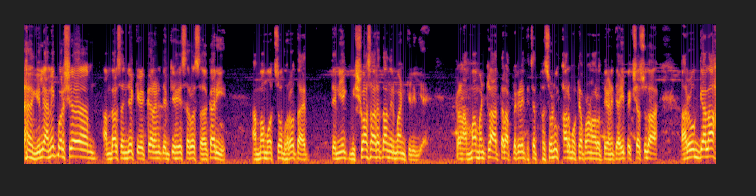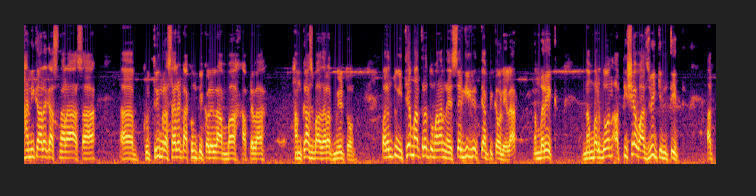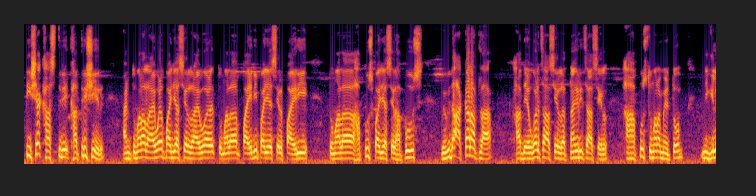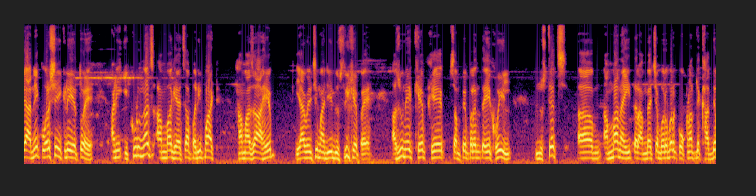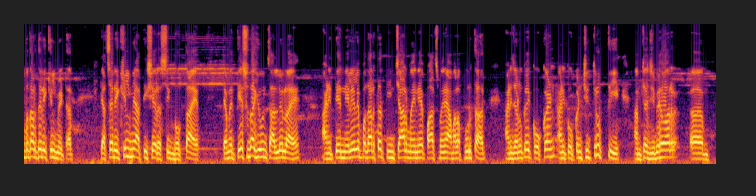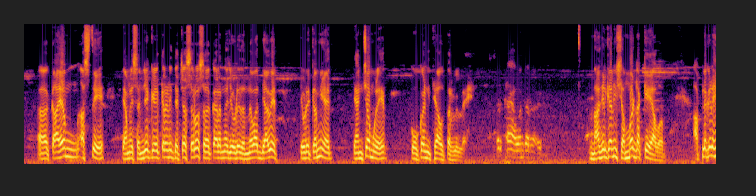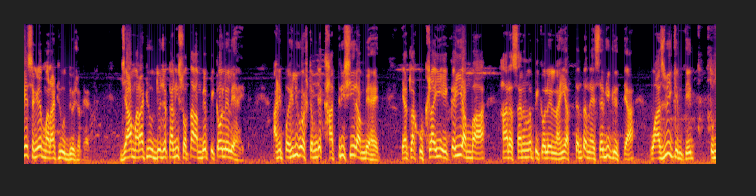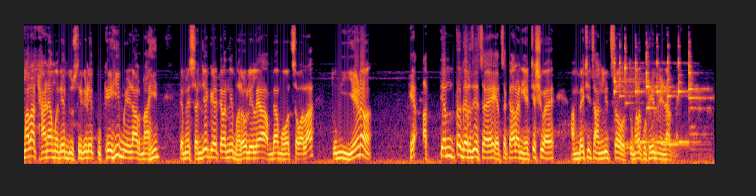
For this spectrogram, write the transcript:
गेली अनेक वर्ष आमदार संजय केळकर आणि त्यांचे हे सर्व सहकारी आंबा महोत्सव भरवत आहेत त्यांनी एक विश्वासार्हता निर्माण केलेली आहे. कारण आंबा म्हटला तर आपल्याकडे त्याच्यात फसवणूक फार मोठ्या प्रमाणावर होते आणि त्याहीपेक्षा सुद्धा आरोग्याला हानिकारक असणारा असा कृत्रिम रसायनं टाकून पिकवलेला आंबा आपल्याला हमखास बाजारात मिळतो. परंतु इथे मात्र तुम्हाला नैसर्गिकरित्या पिकवलेला नंबर एक. नंबर दोन अतिशय वाजवी किमतीत अतिशय खात्री खात्रीशीर आणि तुम्हाला रायवळ पाहिजे असेल रायवळ तुम्हाला पायरी पाहिजे असेल पायरी तुम्हाला हापूस पाहिजे असेल हापूस विविध आकारातला हा देवगडचा असेल रत्नागिरीचा असेल हा हापूस तुम्हाला मिळतो. मी गेले अनेक वर्ष इकडे येतो आहे आणि इकडूनच आंबा घ्यायचा परिपाठ हा माझा आहे. यावेळची माझी दुसरी खेप आहे. अजून एक खेप हे संपेपर्यंत एक होईल. नुसतेच आंबा नाही तर आंब्याच्या बरोबर कोकणातले खाद्यपदार्थ देखील मिळतात. त्याचा देखील मी अतिशय रसिक भोगता आहे. त्यामुळे ते सुद्धा घेऊन चाललेलो आहे. आणि ते नेलेले पदार्थ तीन चार महिने पाच महिने आम्हाला पुरतात. आणि जणू काही कोकण आणि कोकणची तृप्ती आमच्या जिभेवर कायम असते. त्यामुळे संजय केळकर आणि त्याच्या सर्व सहकाऱ्यांना जेवढे धन्यवाद द्यावेत तेवढे कमी आहेत. त्यांच्यामुळे कोकण इथे अवतरलेलं आहे. सर काय आव्हान करणार नागरिकांनी शंभर टक्के यावं. आपल्याकडे हे सगळे मराठी उद्योजक आहेत. ज्या मराठी उद्योजकांनी स्वतः आंबे पिकवलेले आहेत आणि पहिली गोष्ट म्हणजे खात्रीशीर आंबे आहेत. यातला कुठलाही एकही आंबा हा रसायनानं पिकवलेला नाही. अत्यंत नैसर्गिकरित्या वाजवी किमतीत तुम्हाला ठाण्यामध्ये दुसरीकडे कुठेही मिळणार नाहीत. त्यामुळे संजय केळकरांनी भरवलेल्या आंब्या महोत्सवाला तुम्ही येणं हे अत्यंत गरजेचं आहे. याचं कारण याच्याशिवाय आंब्याची चांगली चव तुम्हाला कुठेही मिळणार नाही.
